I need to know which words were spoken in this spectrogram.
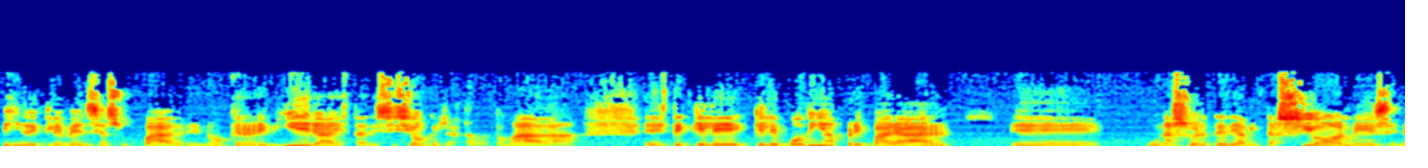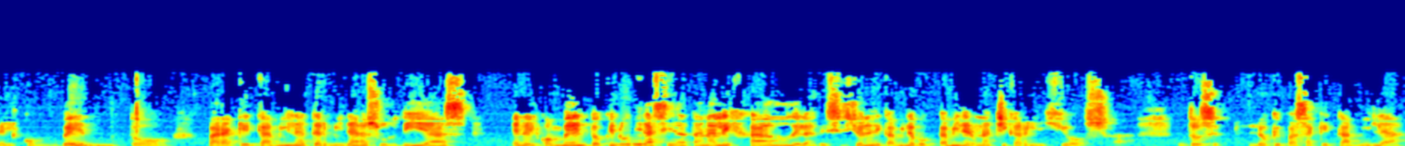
pide clemencia a su padre, ¿no? Que reviera esta decisión que ya estaba tomada, este, que le, podía preparar eh, una suerte de habitaciones en el convento para que Camila terminara sus días en el convento, que no hubiera sido tan alejado de las decisiones de Camila, porque Camila era una chica religiosa. Entonces, lo que pasa es que Camila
